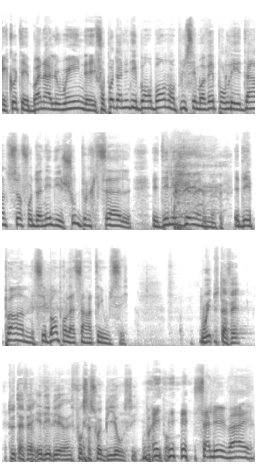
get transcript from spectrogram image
Écoute, et bonne Halloween. Il faut pas donner des bonbons non plus, c'est mauvais pour les dents, tout ça. faut donner des choux de Bruxelles et des légumes et des pommes. C'est bon pour la santé aussi. Oui, tout à fait. Tout à fait. Et des bio- il faut que ça soit bio aussi. Oui. Salut, bye.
